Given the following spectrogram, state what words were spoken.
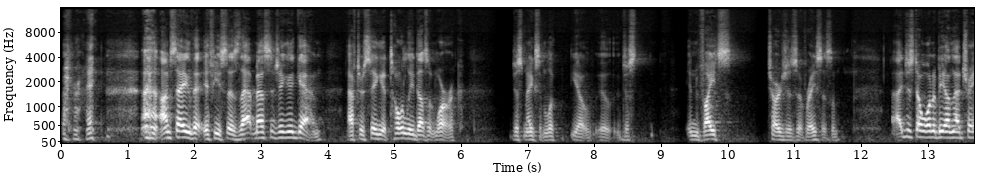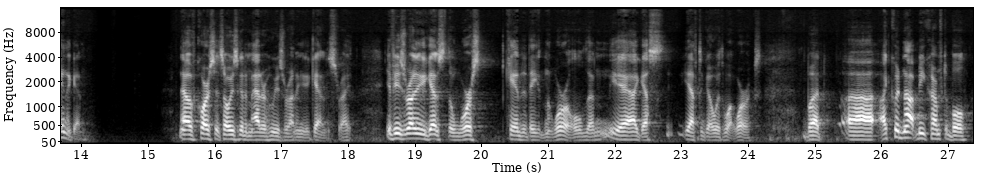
right? I'm saying that if he says that messaging again, after seeing it totally doesn't work, just makes him look, you know, uh, just invites charges of racism. I just don't want to be on that train again. Now, of course, it's always going to matter who he's running against, right? If he's running against the worst candidate in the world, then yeah, I guess you have to go with what works. But uh, I could not be comfortable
